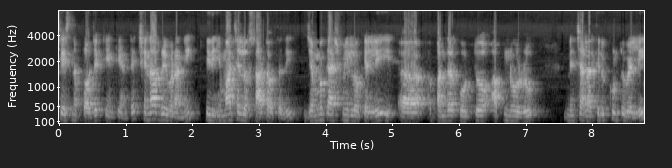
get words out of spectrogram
చేసిన ప్రాజెక్ట్ ఏంటి అంటే చినాబ్ రివర్ అని. ఇది హిమాచల్లో స్టార్ట్ అవుతుంది. జమ్మూ కాశ్మీర్లోకి వెళ్ళి బందర్కోట్ అప్నూరు నుంచి అలా తిరుక్కుంటూ వెళ్ళి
